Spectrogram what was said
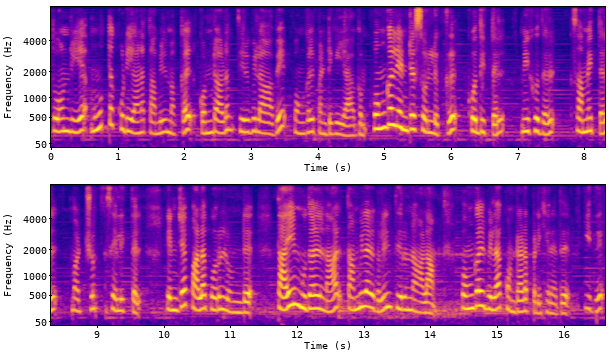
தோன்றிய மூத்த குடியான தமிழ் மக்கள் கொண்டாடும் திருவிழாவே பொங்கல் பண்டிகையாகும். பொங்கல் என்ற சொல்லுக்கு கொதித்தல் மிகுதல் சமைத்தல் மற்றும் செழித்தல் என்ற பல பொருள் உண்டு. தை முதல் நாள் தமிழர்களின் திருநாளாம். பொங்கல் விழா கொண்டாடப்படுகிறது. இது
